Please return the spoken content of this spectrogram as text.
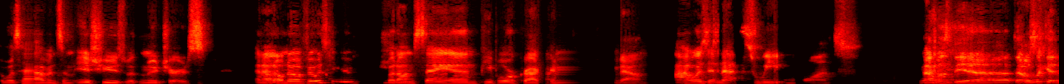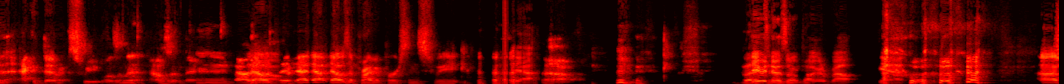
was having some issues with moochers. And I Oh. don't know if it was you, but I'm saying people were cracking down. I was in that suite once. That was the uh, that was like an academic suite, wasn't it? I was in there. No, that was that, that, that was a private person suite. yeah. Uh, But David knows what I'm talking about. yeah. She's Uh, but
